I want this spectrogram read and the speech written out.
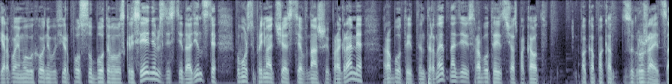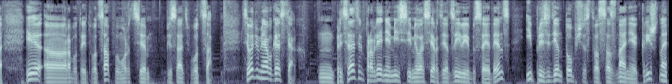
Я напомню, мы выходим в эфир по субботам и воскресеньям с 10 до 11. Вы можете принимать участие в нашей программе. Работает интернет, надеюсь, работает сейчас пока вот пока, пока загружается. И э, работает WhatsApp, вы можете писать в WhatsApp. Сегодня у меня в гостях председатель правления миссии милосердия Дзиви Бесейденс и президент общества сознания Кришны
